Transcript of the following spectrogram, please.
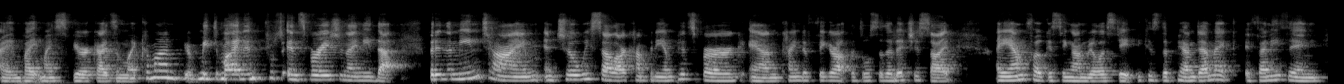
I invite my spirit guides. I'm like, come on, give me divine inspiration. I need that. But in the meantime, until we sell our company in Pittsburgh and kind of figure out the dulce de leche side, I am focusing on real estate because the pandemic, if anything,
